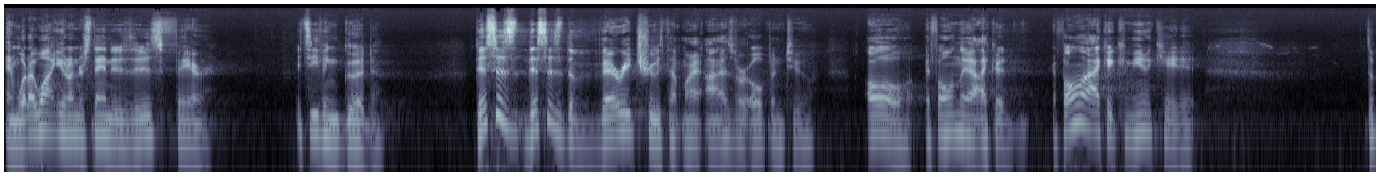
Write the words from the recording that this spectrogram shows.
And what I want you to understand is it is fair. It's even good. This is, this is the very truth that my eyes were open to. Oh, if only I could, if only I could communicate it. The,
